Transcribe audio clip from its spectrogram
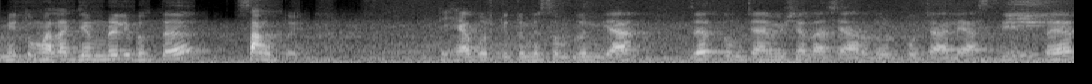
मी तुम्हाला जनरली फक्त सांगतोय. तर ह्या गोष्टी तुम्ही समजून घ्या. जर तुमच्या आयुष्यात असे अर्धवट कोच आले असतील तर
